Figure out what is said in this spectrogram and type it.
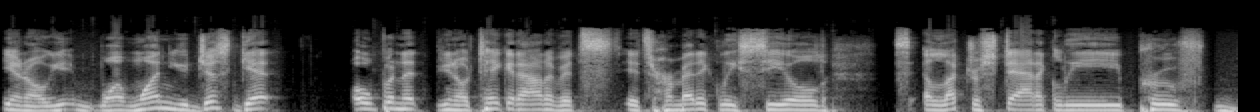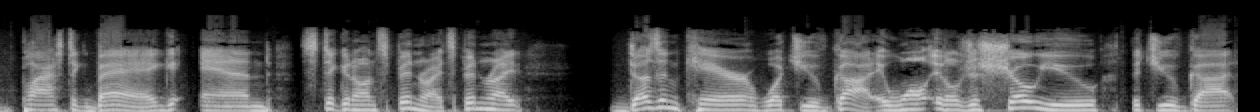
you know one you just get open it you know take it out of its its hermetically sealed electrostatically proof plastic bag and stick it on SpinRite. SpinRite doesn't care what you've got. It won't. It'll just show you that you've got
